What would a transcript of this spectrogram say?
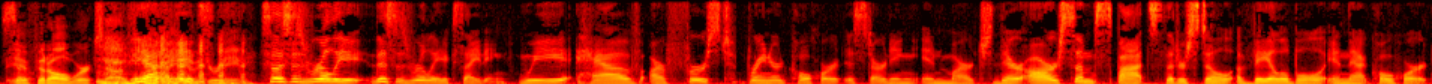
so, if it all works out, yeah. dream. So this is really this is really exciting. We have our first Brainerd cohort is starting in March. There are some spots that are still available in that cohort.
